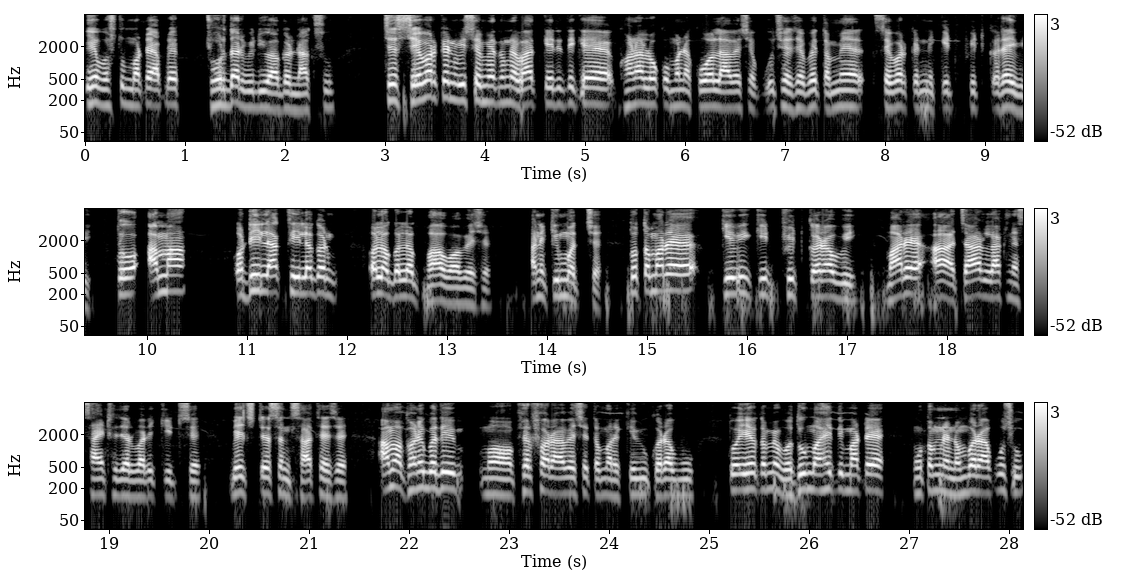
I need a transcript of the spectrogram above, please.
એ વસ્તુ માટે આપણે જોરદાર વીડિયો આગળ નાખશું. જે સેવરકેન વિશે મેં તમને વાત કરી હતી કે ઘણા લોકો મને કોલ આવે છે, પૂછે છે, ભાઈ, તમે સેવરકેનની કિટ ફિટ કરાવી? તો આમાં અઢી લાખથી લગન અલગ અલગ ભાવ આવે છે આની કિંમત છે. તો તમારે કેવી કિટ ફિટ કરાવવી? મારે આ ચાર લાખ ને સાઠ હજાર વાળી કિટ છે. બે સ્ટેશન સાથે છે. આમાં ઘણી બધી ફેરફાર આવે છે તમારે કેવું કરાવવું. તો એ તમે વધુ માહિતી માટે હું તમને નંબર આપું છું,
